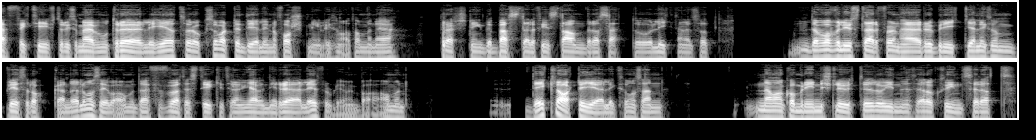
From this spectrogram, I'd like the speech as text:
effektivt och liksom även mot rörlighet så har det också varit en del inom forskning liksom att ja, men är stretchning det bästa eller finns det andra sätt och liknande så att det var väl just därför den här rubriken liksom blev så lockande eller man säger bara, ja, men därför förbättrar styrketräning även i rörlighetsproblem. Bara, ja, men det är klart det gör liksom och sen när man kommer in i slutet och inser, också inser att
